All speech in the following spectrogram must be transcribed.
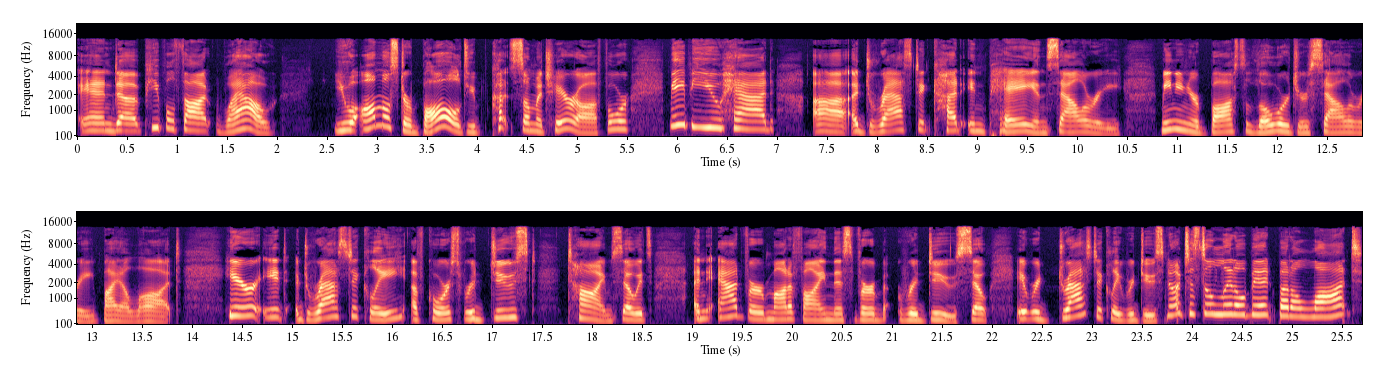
And uh, people thought, wow, you almost are bald. You cut so much hair off. Or maybe you had uh, a drastic cut in pay and salary, meaning your boss lowered your salary by a lot. Here, it drastically, of course, reduced time. So it's an adverb modifying this verb reduce. So it re drastically reduced, not just a little bit, but a lot.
